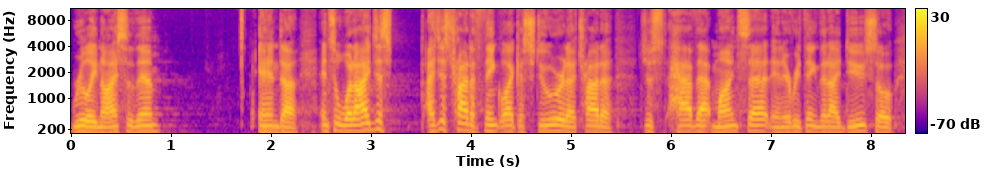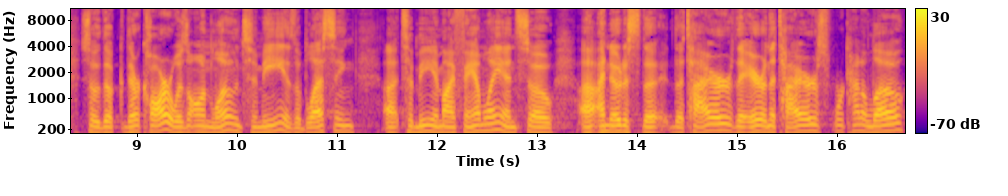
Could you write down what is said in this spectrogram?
really nice of them. And, uh, and so, what I just I just try to think like a steward. I try to just have that mindset in everything that I do. So, so the, their car was on loan to me as a blessing uh, to me and my family. And so uh, I noticed the, the tire, the air in the tires were kind of low.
